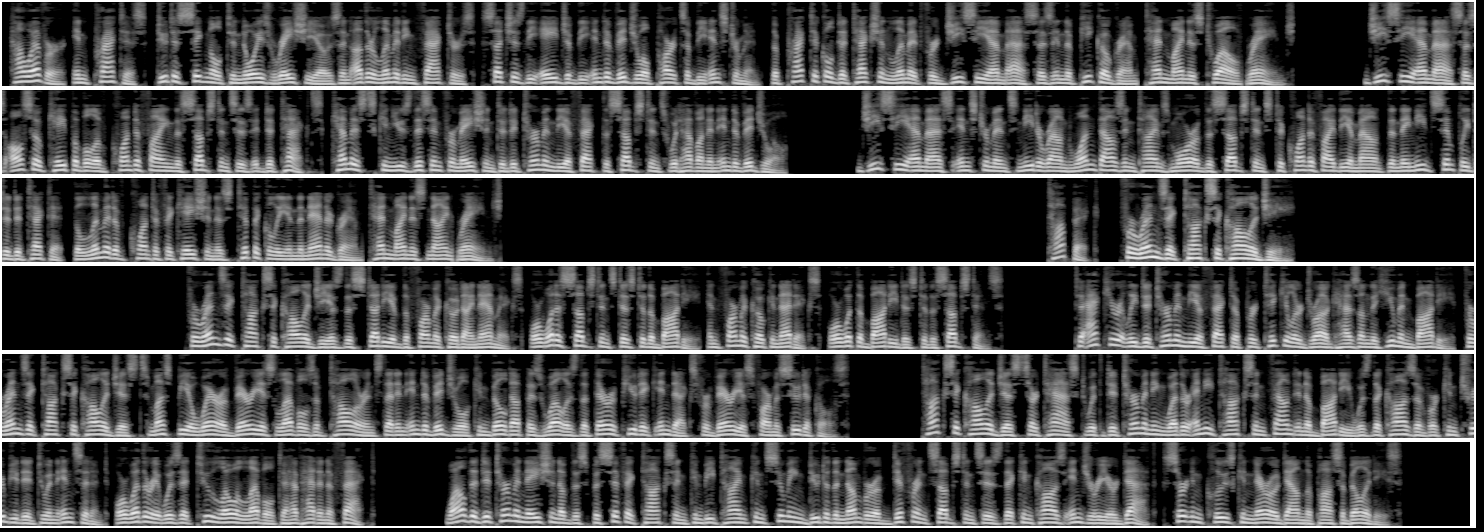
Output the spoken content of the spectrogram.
However, in practice, due to signal-to-noise ratios and other limiting factors, such as the age of the individual parts of the instrument, the practical detection limit for GCMS is in the picogram 10 range. GCMS is also capable of quantifying the substances it detects. Chemists can use this information to determine the effect the substance would have on an individual. GCMS instruments need around 1000 times more of the substance to quantify the amount than they need simply to detect it. The limit of quantification is typically in the nanogram 10 range. Topic: Forensic toxicology. Forensic toxicology is the study of the pharmacodynamics, or what a substance does to the body, and pharmacokinetics, or what the body does to the substance. To accurately determine the effect a particular drug has on the human body, forensic toxicologists must be aware of various levels of tolerance that an individual can build up as well as the therapeutic index for various pharmaceuticals. Toxicologists are tasked with determining whether any toxin found in a body was the cause of or contributed to an incident, or whether it was at too low a level to have had an effect. While the determination of the specific toxin can be time-consuming due to the number of different substances that can cause injury or death, certain clues can narrow down the possibilities.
